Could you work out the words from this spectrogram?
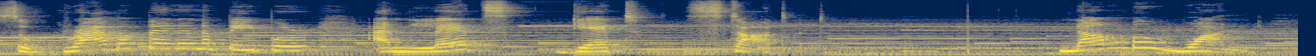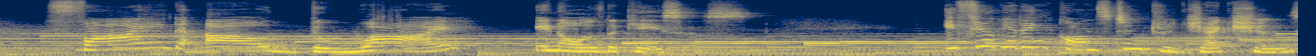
So grab a pen and a paper and let's get started. Number one, find out the why in all the cases. If you're getting constant rejections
